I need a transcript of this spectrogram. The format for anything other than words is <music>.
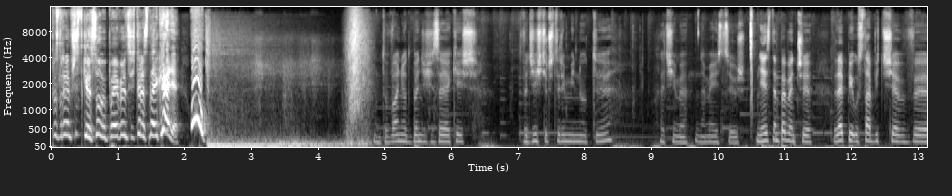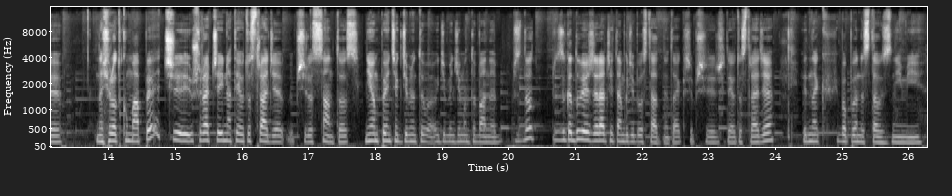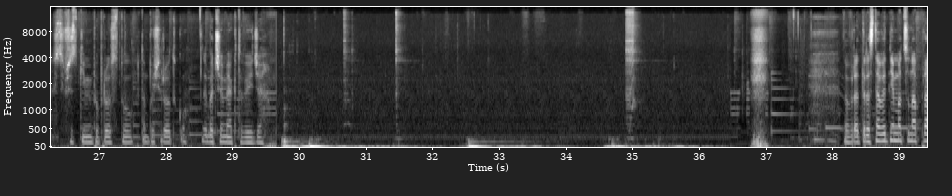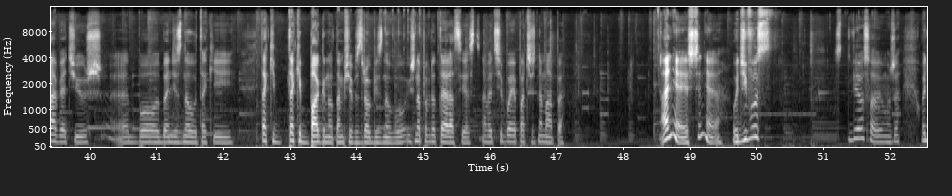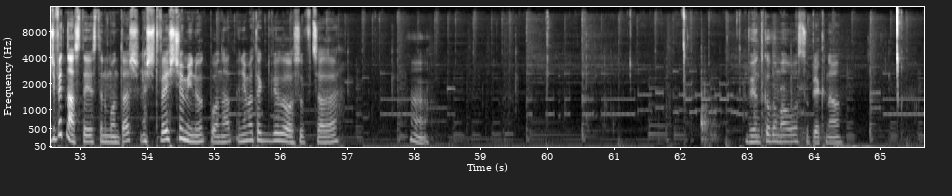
Pozdrawiam wszystkie osoby pojawiające się teraz na ekranie! Montowanie odbędzie się za jakieś 24 minuty. Lecimy na miejsce już. Nie jestem pewien, czy lepiej ustawić się w na środku mapy, czy już raczej na tej autostradzie przy Los Santos. Nie mam pojęcia, gdzie, gdzie będzie montowane. No, zgaduję, że raczej tam, gdzie był ostatnio, tak? Że przy, przy tej autostradzie. Jednak chyba będę stał z nimi, z wszystkimi po prostu tam po środku. Zobaczymy, jak to wyjdzie. Dobra, teraz nawet nie ma co naprawiać już, e, bo będzie znowu taki, taki, takie bagno tam się zrobi znowu. Już na pewno teraz jest. Nawet się boję patrzeć na mapę. A nie, jeszcze nie. O dziwo dwie osoby może. O 19 jest ten montaż. Na 20 minut ponad. Nie ma tak wielu osób wcale. A. Wyjątkowo mało osób jak na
